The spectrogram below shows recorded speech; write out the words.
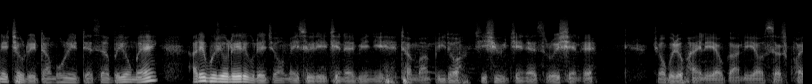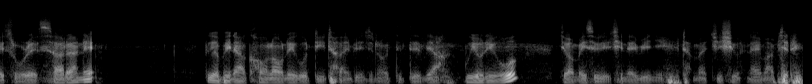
နှစ်ချုပ်တွေတန်ဖိုးတွေတင်ဆက်ပေးအောင်မယ်အဲ့ဒီဗီဒီယိုလေးတွေကိုလည်းကျွန်တော်မိတ်ဆွေတွေချင်းနေပြီးညီထပ်မပြီးတော့ကြည့်ရှုခြင်းနဲ့ဆိုလို့ရှိရင်လည်းကျွန်တော်ဗီဒီယိုဖိုင်လေးယောက်ကနေရောက် subscribe ဆိုတဲ့စာရနဲ့သူရပေးနာခေါင်းလောင်းလေးကိုတီးထိုင်ပြီးကျွန်တော်တည်တည်များဗီဒီယိုတွေကို ကျွန်တော်မိတ်ဆွေတွေချင်းနေပြီးညီထပ်မကြည့်ရှုနိုင်မှာဖြစ်တယ်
